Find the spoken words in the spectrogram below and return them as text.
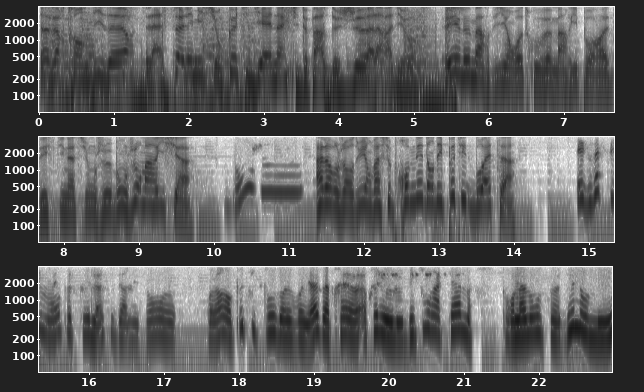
9h30, 10h, la seule émission quotidienne qui te parle de jeux à la radio. Et le mardi, on retrouve Marie pour Destination Jeux. Bonjour Marie. Bonjour. Alors aujourd'hui, on va se promener dans des petites boîtes. Exactement, parce que là, ces derniers temps, euh, voilà, un petite pause dans les voyages. Après, euh, après le, le détour à Cannes, pour l'annonce dénommée.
